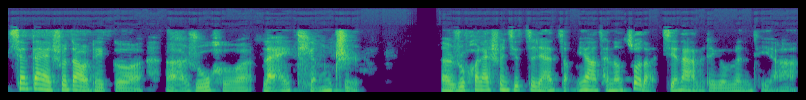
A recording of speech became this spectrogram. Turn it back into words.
现在说到这个呃如何来停止，呃如何来顺其自然，怎么样才能做到接纳的这个问题啊？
